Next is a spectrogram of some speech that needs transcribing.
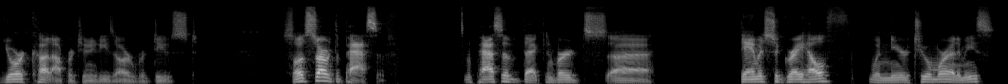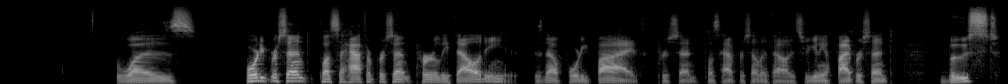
your cut opportunities are reduced. So let's start with the passive. The passive that converts uh, damage to gray health when near two or more enemies was 40% plus a half a percent per lethality is now 45% plus half percent lethality. So you're getting a 5% boost.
